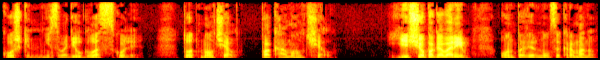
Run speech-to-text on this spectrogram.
Кошкин не сводил глаз с Коли. Тот молчал, пока молчал. «Еще поговорим!» Он повернулся к Роману.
